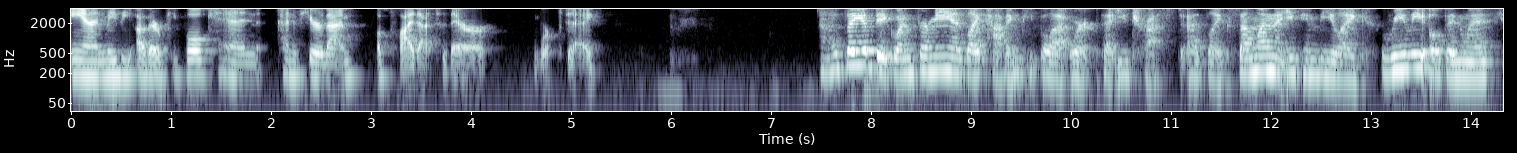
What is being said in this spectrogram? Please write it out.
And maybe other people can kind of hear that and apply that to their workday. I'd say a big one for me is like having people at work that you trust as like someone that you can be like really open with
